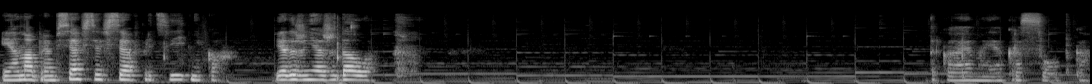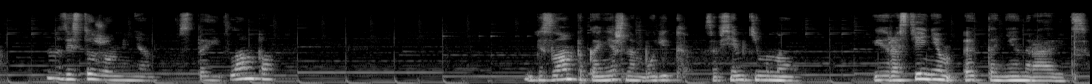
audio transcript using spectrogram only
И она прям вся-вся-вся в предцветниках. Я даже не ожидала. Такая моя красотка. Ну, здесь тоже у меня стоит лампа. Без лампы, конечно, будет совсем темно. И растениям это не нравится,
